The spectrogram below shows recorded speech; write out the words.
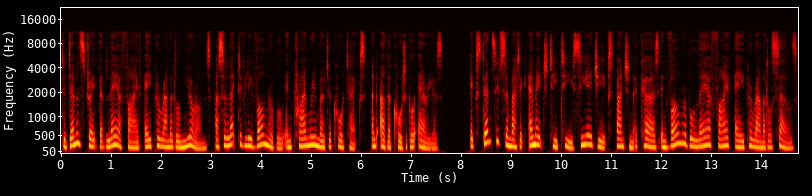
to demonstrate that layer 5A pyramidal neurons are selectively vulnerable in primary motor cortex and other cortical areas. Extensive somatic MHTT CAG expansion occurs in vulnerable layer 5A pyramidal cells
